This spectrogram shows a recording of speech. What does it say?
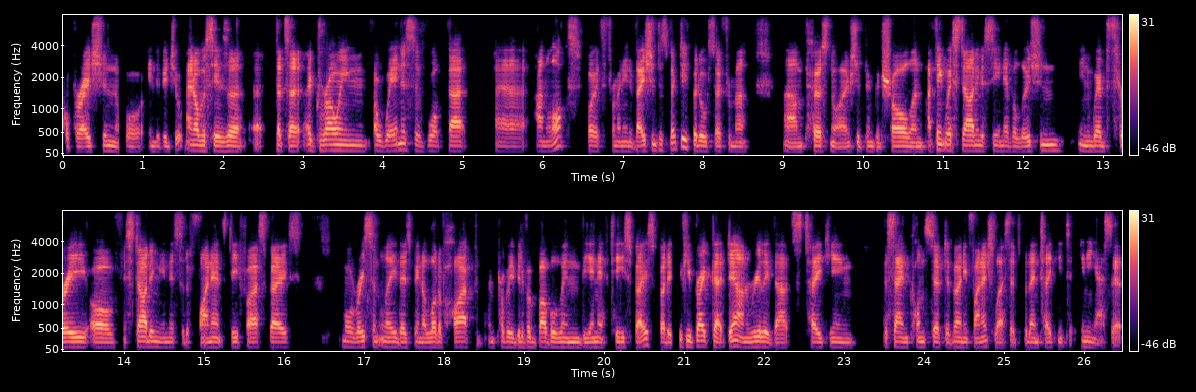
corporation or individual. And obviously, there's a, a that's a, a growing awareness of what that uh, unlocks, both from an innovation perspective, but also from a um, personal ownership and control. And I think we're starting to see an evolution in Web3 of starting in this sort of finance DeFi space. More recently, there's been a lot of hype and probably a bit of a bubble in the NFT space. But if you break that down, really that's taking the same concept of owning financial assets, but then taking it to any asset.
